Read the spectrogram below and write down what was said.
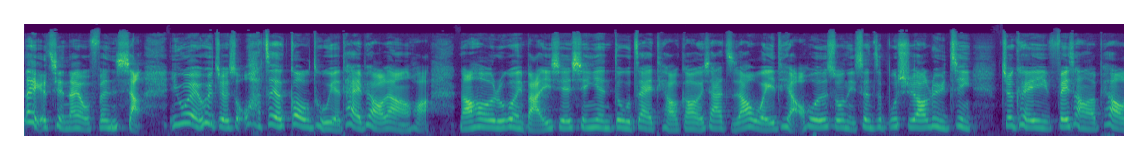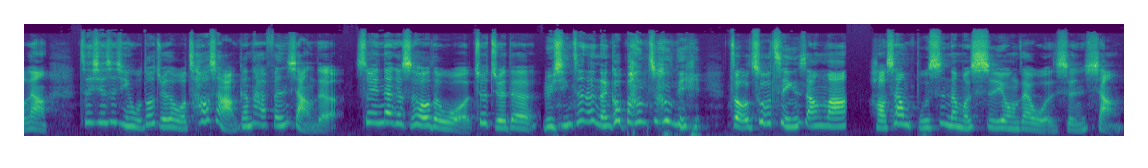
那个前男友分享，因为也会觉得说，哇，这个构图也太漂亮的话，然后如果你把一些鲜艳度再调高一下，只要微调，或者说你甚至不需要滤镜，就可以非常的漂亮，这些事情我都觉得我超想要跟他分享的。所以那个时候的我就觉得，旅行真的能够帮助你走出情伤吗？好像不是那么适用在我的身上。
